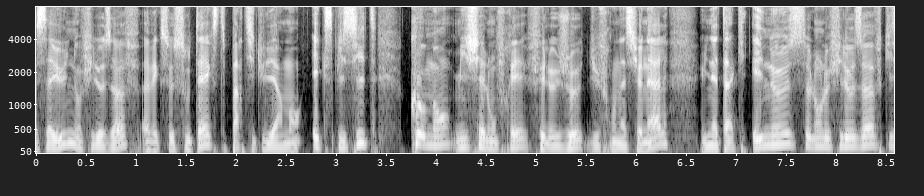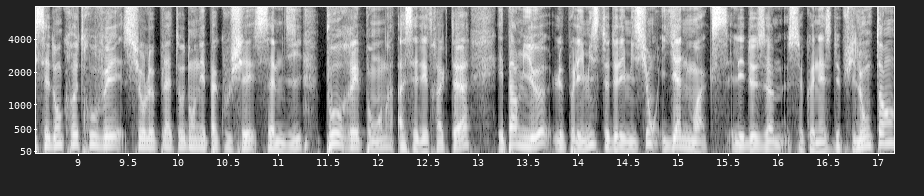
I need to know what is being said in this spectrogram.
sa une au philosophe avec ce sous-texte particulièrement explicite. Comment Michel Onfray fait le jeu du Front National? Une attaque haineuse, selon le philosophe, qui s'est donc retrouvé sur le plateau dont n'est pas couché samedi pour répondre à ses détracteurs. Et parmi eux, le polémiste de l'émission Yann Moix. Les deux hommes se connaissent depuis longtemps.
